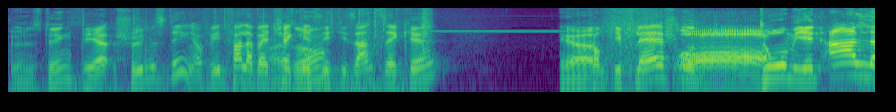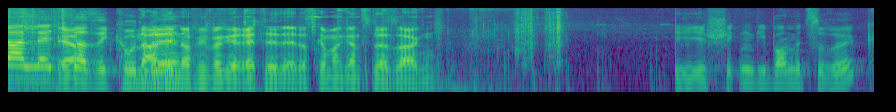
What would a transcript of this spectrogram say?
Schönes Ding. Sehr schönes Ding, auf jeden Fall. Aber er checkt Also? jetzt nicht die Sandsäcke. Ja. Kommt die Flash Oh. und Domi in allerletzter ja. Sekunde. Da hat ihn auf jeden Fall gerettet, ey. das kann man ganz klar sagen. Die schicken die Bombe zurück.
